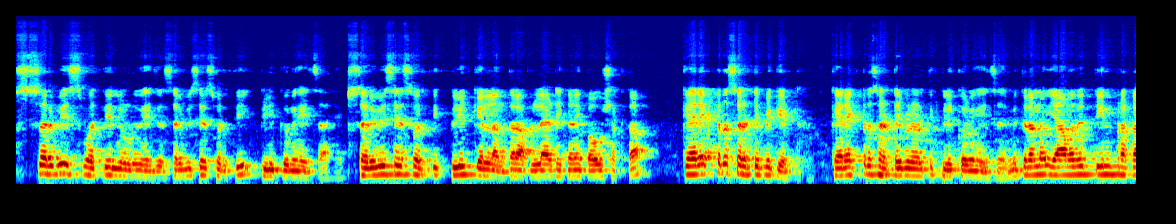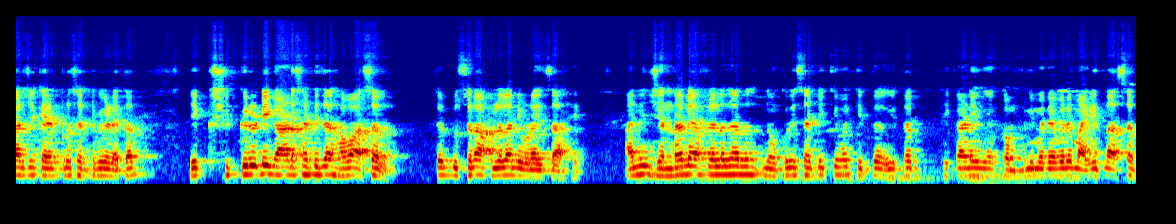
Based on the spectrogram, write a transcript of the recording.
सर्व्हिसवरती निवडून घ्यायचं सर्व्हिसेसवरती क्लिक करून घ्यायचं आहे. सर्व्हिसेसवरती क्लिक केल्यानंतर आपल्याला या ठिकाणी पाहू शकता कॅरेक्टर सर्टिफिकेट कॅरेक्टर सर्टिफिकेटवरती क्लिक करून घ्यायचं आहे. मित्रांनो यामध्ये तीन प्रकारचे कॅरेक्टर सर्टिफिकेट येतात. एक सिक्युरिटी गार्डसाठी जर हवा असेल तर दुसरं आपल्याला निवडायचं आहे. आणि जनरली आपल्याला जर नोकरीसाठी किंवा कित इतर ठिकाणी कंपनीमध्ये वगैरे मागितलं असेल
